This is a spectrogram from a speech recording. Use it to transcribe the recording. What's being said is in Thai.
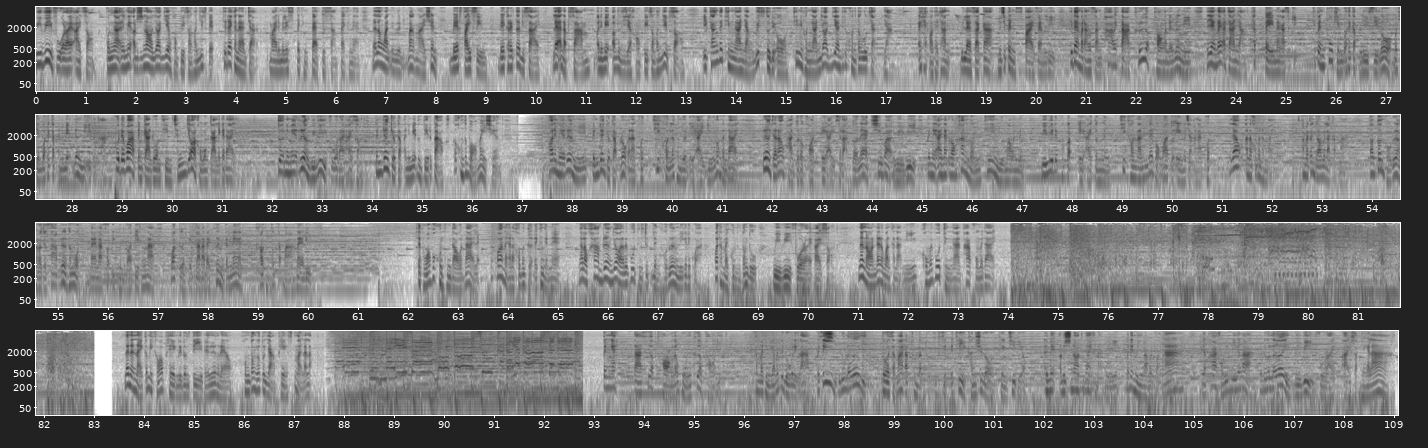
วีวีฟูอะไรไอซองผลงานอนิเมะออริจินอลยอดเยี่ยมของปี 2021 ที่ได้คะแนนจาก My Anime List ไปถึง 8.38 คะแนน และรางวัลอื่นๆ อีกมากมาย เช่น Best Fight Scene Best Character Design และอันดับ 3 Anime of the Year ของปี 2022 อีกทั้งได้ทีมงานอย่าง Wit Studio ที่มีผลงานยอดเยี่ยมที่ทุกคนต้องรู้จักอย่าง Attack on Titan Vinland Saga หรือจะเป็น Spy Family ที่ได้มารังสรรค์ภาพไว้ตาเคลือบทองกันในเรื่องนี้ และยังได้อาจารย์อย่างแทปเปนางาสกิ ที่เป็นผู้เขียนบทให้กับรีซีโร่มาเขียนบทให้กับอนิเมะเรื่องนี้อีกต่างหากพูดได้ว่าเป็นการรวมทีมชั้นยอดของวงการเลยก็ได้ตัวอนิเมะเรื่องวิวีฟูไรไอซองเป็นเรื่องเกี่ยวกับอนิเมะดนตรีหรือเปล่า ก็คงต้องบอกไม่เชิง เพราะอนิเมะเรื่องนี้เป็นเรื่องเกี่ยวกับโลกอนาคตที่คนและหุ่นยนต์ AI อยู่ร่วมกันได้ รื่องจะเล่าผ่านตัวละคร AI อิสระตัวแรกชื่อว่าวีวีเป็น AI นักร้องข้างถนนที่อยู่มาวันหนึ่งวีวีได้พบกับ AI ตนหนึ่ง ที่เขานั้นได้บอกว่าตัวเองมาจากอนาคต แล้วอนาคตมันทำไมทำไมต้องย้อนเวลากลับมา ตอนต้นของเรื่องเราจะทราบเรื่องทั้งหมดในอนาคตอีก 100 ปีข้างหน้า ว่าเกิดเหตุการณ์อะไรขึ้นกันแน่ เขาถึงต้องกลับมาในอดีตแต่ผมว่าพวกคุณคงเดาได้แหละว่าในอนาคตมันเกิดอะไรขึ้นกันแน่ งั้นเราข้ามเรื่องย่อแล้วไปพูดถึงจุดเด่นของเรื่องนี้กันดีกว่า ว่าทำไมคุณถึงต้องดู VV f o r i i 2 แน่นอนได้รางวัลขนาดนี้คงไม่พูดถึงงานภาพคงไม่ได้ และไหนๆก็มีคำว่าเพลงหรือดนตรีในเรื่องแล้ว คงต้องยกตัวอย่างเพลงสักหน่อยแล้วล่ะเป็นไง ตาเคลือบทองแล้วหูยังเคลือบทองอีก ทำไมถึงยังไม่ไปดูกันอีกล่ะ ไปสิ ไปดูเลย โดยสามารถรับชมแบบถูกลิขสิทธิ์ได้ที่ Crunchyroll เพียงที่เดียวอนิเมะออริจินอลที่ได้ขนาดนี้ไม่ได้มีมาบ่อยๆนะ อย่าพลาดของดีๆกันล่ะ ไปดูกันเลย v ีบีฟูไรไอซับยังไงล่ะ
